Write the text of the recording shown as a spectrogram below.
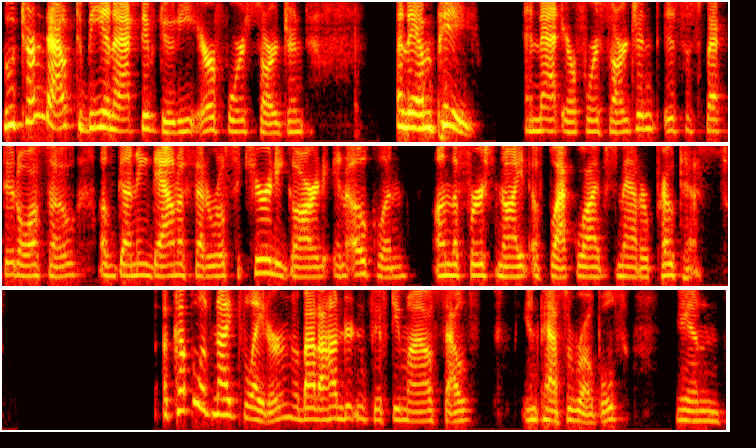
who turned out to be an active duty Air Force sergeant, an MP. And that Air Force sergeant is suspected also of gunning down a federal security guard in Oakland on the first night of Black Lives Matter protests. A couple of nights later, about 150 miles south in Paso Robles, in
